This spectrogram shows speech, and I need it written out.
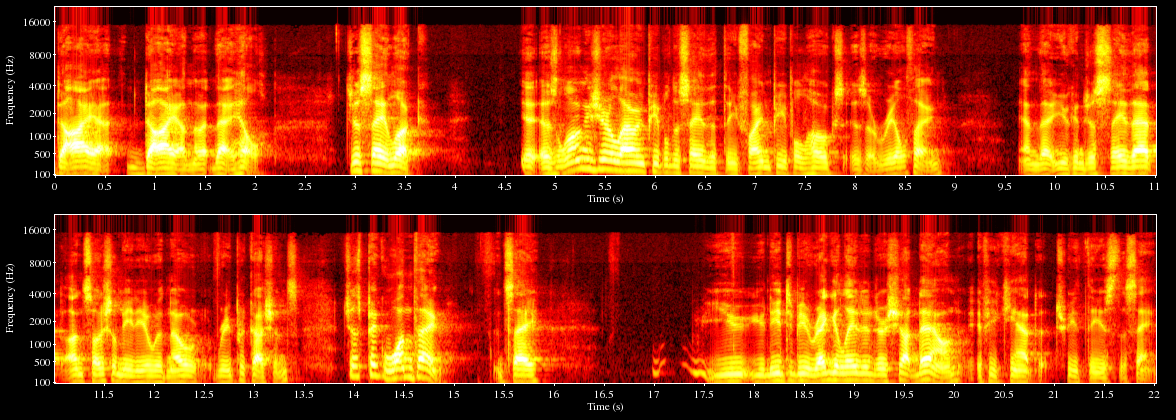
die die on the, that hill. Just say, look, as long as you're allowing people to say that the Fine People hoax is a real thing, and that you can just say that on social media with no repercussions, just pick one thing and say, you, you need to be regulated or shut down if you can't treat these the same.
